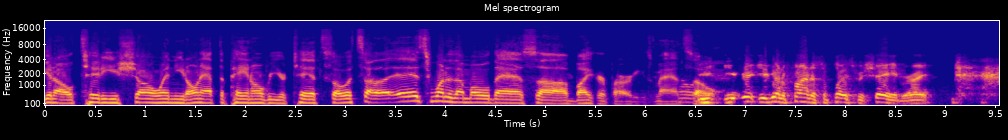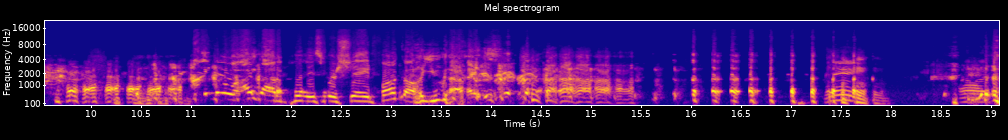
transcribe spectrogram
you know titties showing you don't have to paint over your tits so it's uh it's one of them old ass uh biker parties man so You, you, you're going to find us a place for shade, right? I know I got a place for shade. Fuck all you guys. Hey, uh,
